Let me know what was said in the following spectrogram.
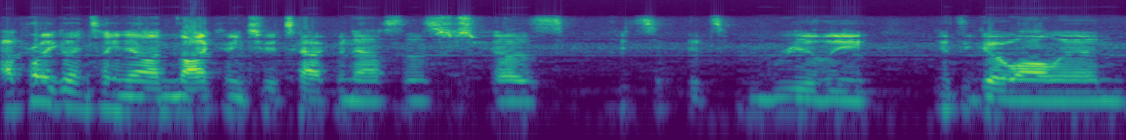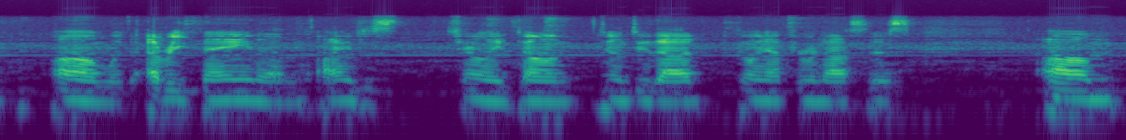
I'll probably go ahead and tell you now I'm not going to attack Manassas just because it's it's really you have to go all in um, with everything, and I just generally don't don't do that going after Manassas. Um,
